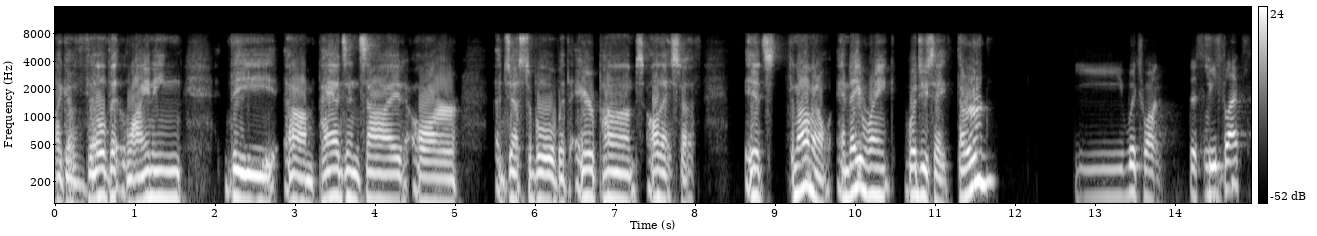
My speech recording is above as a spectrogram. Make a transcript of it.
like a velvet lining. The um, pads inside are adjustable with air pumps, all that stuff. It's phenomenal, and they rank. What'd you say? Third? Which one? The Speed Flex?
